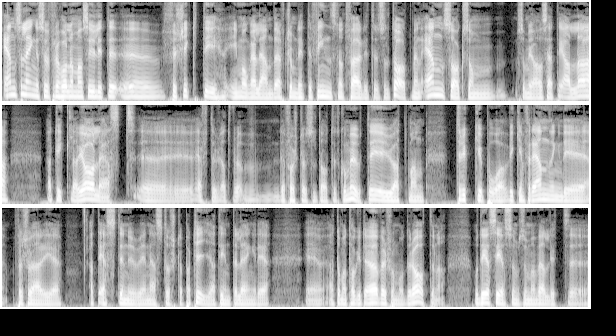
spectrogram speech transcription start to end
än så länge så förhåller man sig lite eh, försiktig i många länder eftersom det inte finns något färdigt resultat. Men en sak som, som jag har sett i alla artiklar jag har läst eh, efter att det första resultatet kom ut, det är ju att man trycker på vilken förändring det är för Sverige att SD nu är näst största parti, att det inte längre är, eh, att de har tagit över från Moderaterna. Och det ses som, som en väldigt eh,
